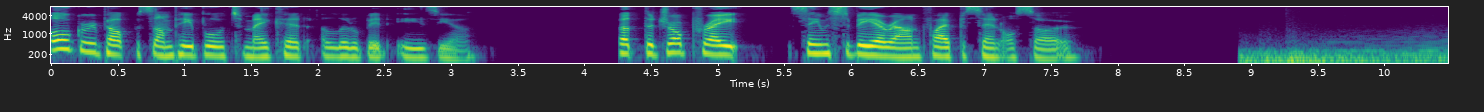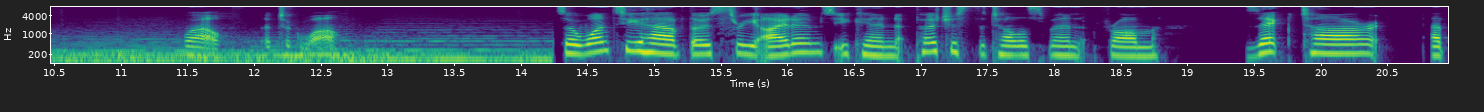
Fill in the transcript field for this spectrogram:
or group up with some people to make it a little bit easier. But the drop rate seems to be around 5% or so. Wow, that took a while. So once you have those three items, you can purchase the talisman from Zektar at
